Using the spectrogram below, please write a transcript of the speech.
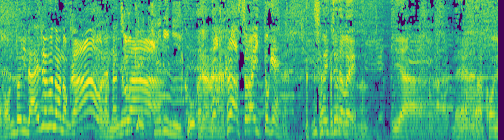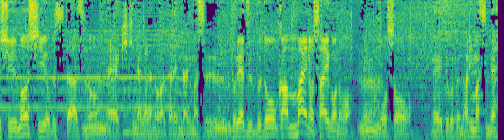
う。本当に大丈夫なのか？俺たちは。髪の毛切りに行こうかな。それは言っとけ。それは言っといた方がいいいやーね、まあ、今週も「シー・オブ・スターズを」えー聞きながらのお別れになります、とりあえず武道館前の最後の、えー放送、えーということになりますね、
